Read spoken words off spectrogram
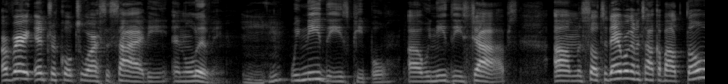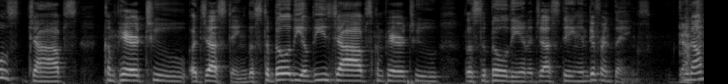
are very integral to our society and living. We need these people. Uh, we need these jobs. Um, so today we're going to talk about those jobs compared to adjusting, the stability of these jobs compared to the stability and adjusting and different things. You know,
